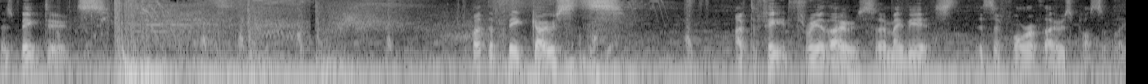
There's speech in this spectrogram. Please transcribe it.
those big dudes. But the big ghosts, I've defeated three of those, so maybe it's it's the four of those possibly.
